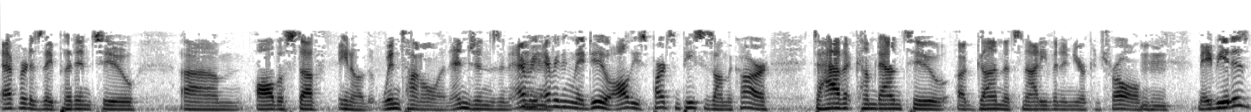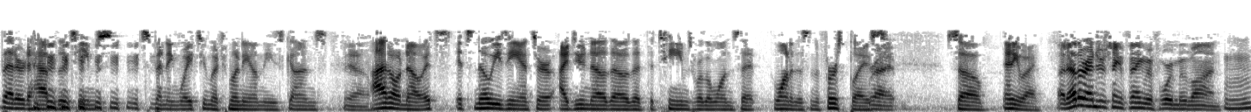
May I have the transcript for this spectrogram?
effort as they put into um, all the stuff, you know, the wind tunnel and engines and every Mhm. everything they do, all these parts and pieces on the car, to have it come down to a gun that's not even in your control. Mhm. Maybe it is better to have the teams spending way too much money on these guns. Yeah. I don't know. It's it's no easy answer. I do know though that the teams were the ones that wanted this in the first place. right. So anyway. Another interesting thing before we move on, hmm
